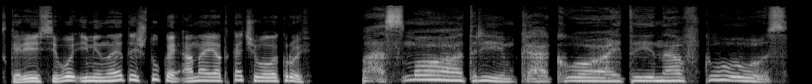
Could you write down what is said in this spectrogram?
Скорее всего, именно этой штукой она и откачивала кровь. «Посмотрим, какой ты на вкус!»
